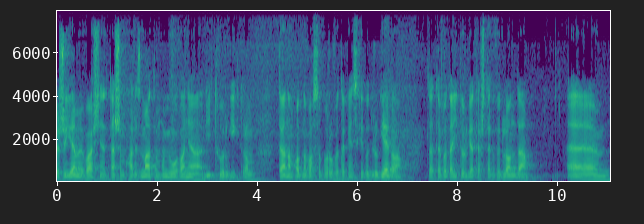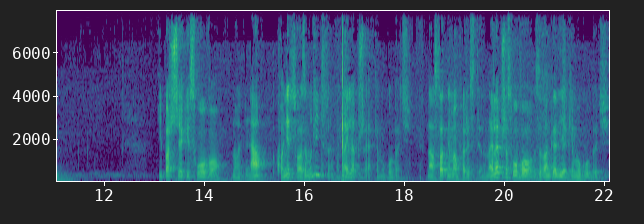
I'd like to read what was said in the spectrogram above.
żyjemy właśnie naszym charyzmatem umiłowania liturgii, którą dała nam odnowa Soboru Watykańskiego II. Dlatego ta liturgia też tak wygląda. I patrzcie, jakie słowo. No, na koniec oazy modlitwy. No, najlepsze, jakie mogło być. Na ostatnią Eucharystię. No, najlepsze słowo z Ewangelii, jakie mogło być.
